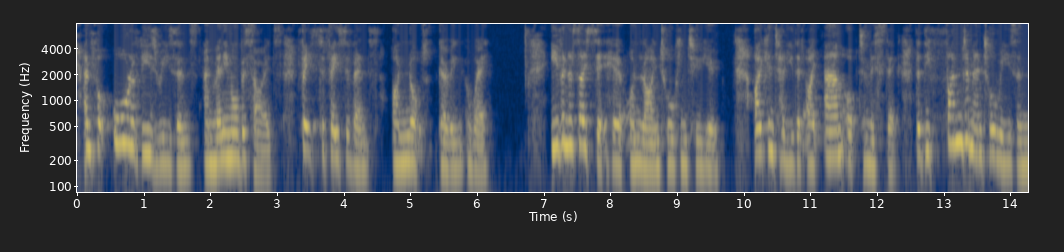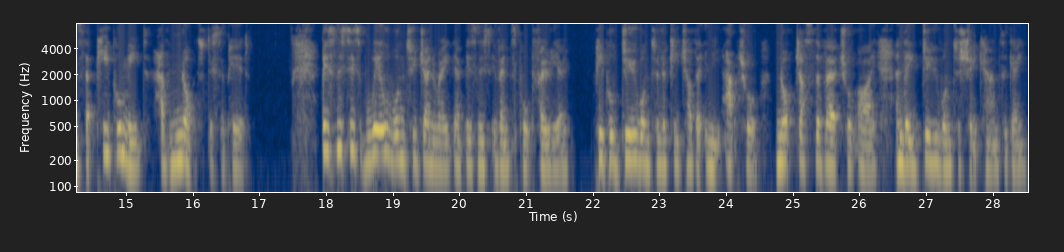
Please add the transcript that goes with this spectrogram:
And for all of these reasons, and many more besides, face-to-face -face events are not going away. Even as I sit here online talking to you, I can tell you that I am optimistic that the fundamental reasons that people meet have not disappeared. Businesses will want to generate their business events portfolio. People do want to look each other in the actual, not just the virtual eye, and they do want to shake hands again.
